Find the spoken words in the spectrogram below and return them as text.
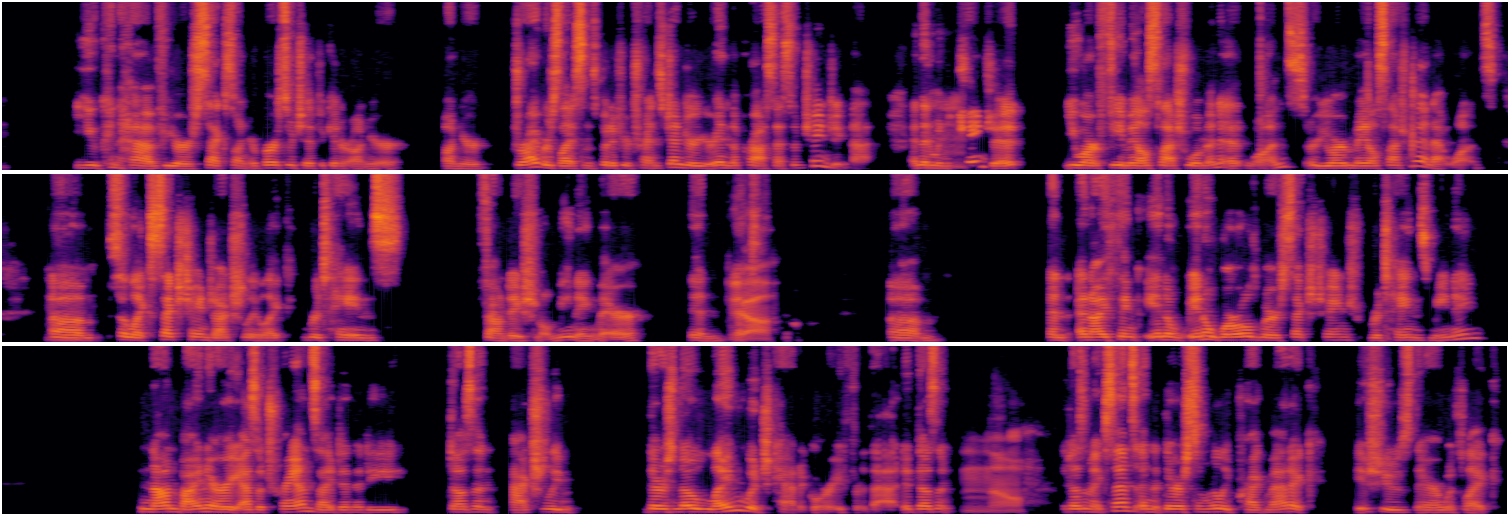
you can have your sex on your birth certificate or on your on your driver's license, but if you're transgender, you're in the process of changing that. And then mm-hmm. when you mm-hmm. change it, you are female slash woman at once, or you are male slash man at once. Mm-hmm. Um, so like sex change actually like retains foundational meaning there in yeah. Um, and and I think in a in a world where sex change retains meaning, non-binary as a trans identity doesn't actually there's no language category for that. It doesn't no. It doesn't make sense. And there are some really pragmatic issues there with like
